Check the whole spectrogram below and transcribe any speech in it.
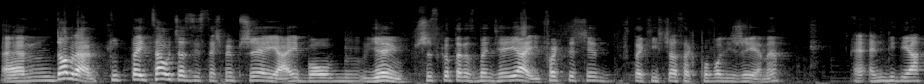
Em, dobra, tutaj cały czas jesteśmy przy AI, bo jej, wszystko teraz będzie AI. Faktycznie w takich czasach powoli żyjemy. E, Nvidia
